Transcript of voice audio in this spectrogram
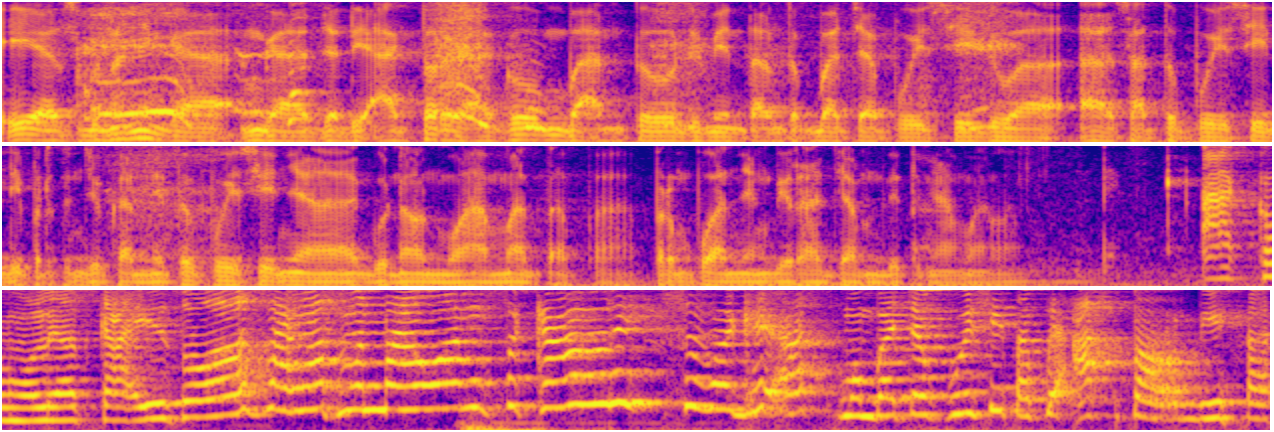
Iya sebenarnya nggak nggak jadi aktor ya. Aku membantu diminta untuk baca puisi dua eh, satu puisi di pertunjukan itu puisinya Gunawan Muhammad apa perempuan yang dirajam di tengah malam. Aku melihat Kak Iswa sangat menawan sekali sebagai ak- membaca puisi tapi aktor dia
